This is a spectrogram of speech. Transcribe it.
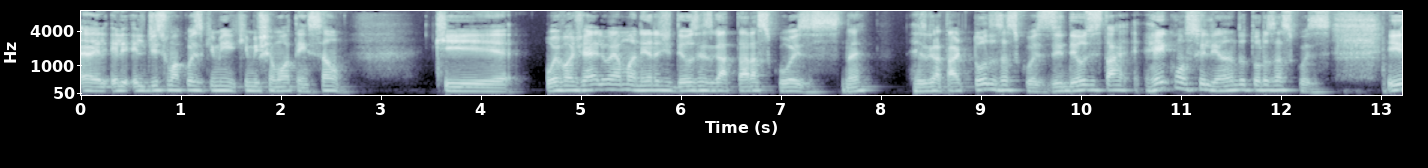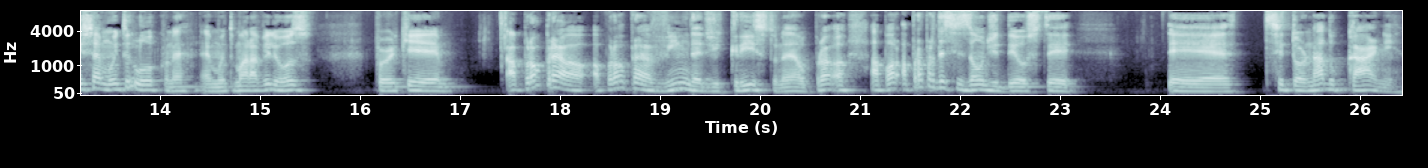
é, ele, ele disse uma coisa que me, que me chamou a atenção, que o evangelho é a maneira de Deus resgatar as coisas, né? Resgatar todas as coisas. E Deus está reconciliando todas as coisas. E isso é muito louco, né? É muito maravilhoso, porque a própria, a própria vinda de Cristo, né? a, a própria decisão de Deus ter é, se tornado carne,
